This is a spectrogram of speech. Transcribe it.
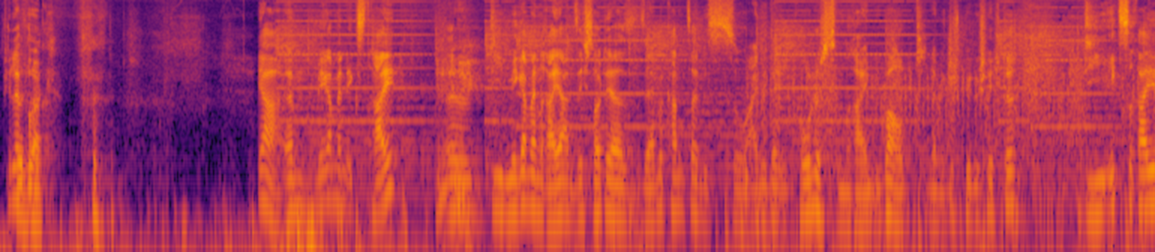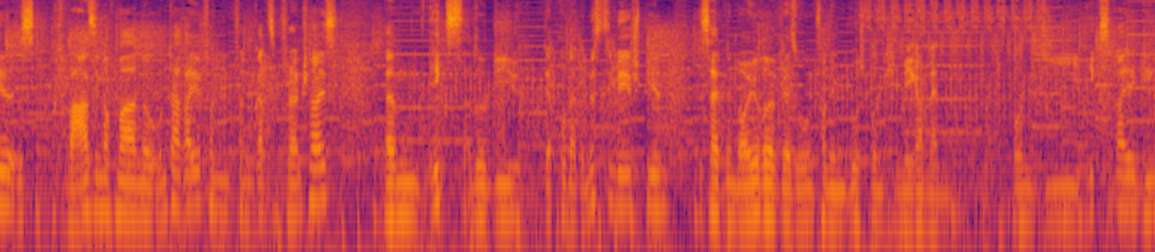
Viel Erfolg. Ja, ähm, Mega Man X3. Äh, die Mega Man-Reihe an sich sollte ja sehr bekannt sein. Ist so eine der ikonischsten Reihen überhaupt in der Videospielgeschichte. Die X-Reihe ist quasi nochmal eine Unterreihe von, von dem ganzen Franchise. Ähm, X, also die, der Protagonist, den wir hier spielen, ist halt eine neuere Version von dem ursprünglichen Mega Man. Und die X-Reihe ging,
